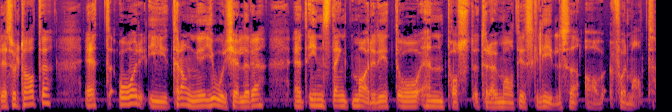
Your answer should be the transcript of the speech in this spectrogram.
Resultatet? Et år i trange jordkjellere, et innstengt mareritt og en posttraumatisk lidelse av format.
